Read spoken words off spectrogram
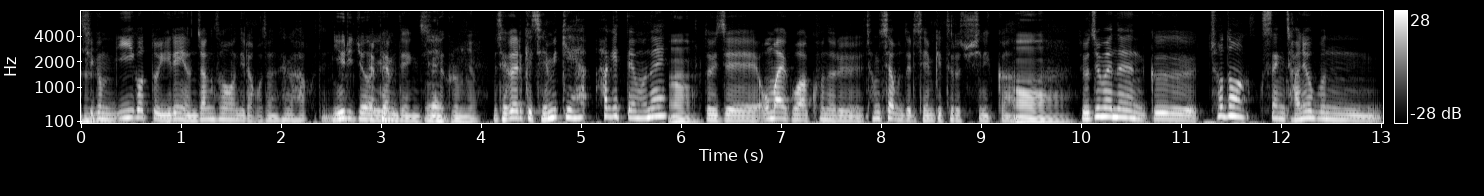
지금 이것도 일의 연장선이라고 저는 생각하거든요. 음. 일이죠. FM 일. 대행진. 예, 그럼요. 제가 이렇게 재밌게 하, 하기 때문에 어. 또 이제 오마이 과학 코너를 청취자분들이 재밌게 들어주시니까 어. 요즘에는 그 초등학생 자녀분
